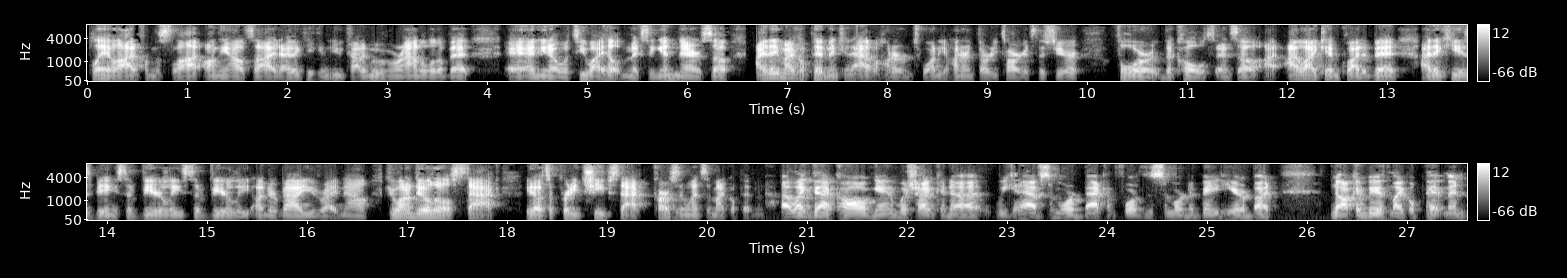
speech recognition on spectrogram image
play a lot from the slot on the outside. I think he can you kind of move him around a little bit, and you know with T.Y. Hilton mixing in there, so I think Michael Pittman can have 120, 130 targets this year for the Colts. And so I, I, like him quite a bit. I think he is being severely, severely undervalued right now. If you want to do a little stack, you know, it's a pretty cheap stack. Carson Wentz and Michael Pittman. I like that call again. Wish I could uh we could have some more back and forth and some more debate here, but not gonna be with Michael Pittman.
